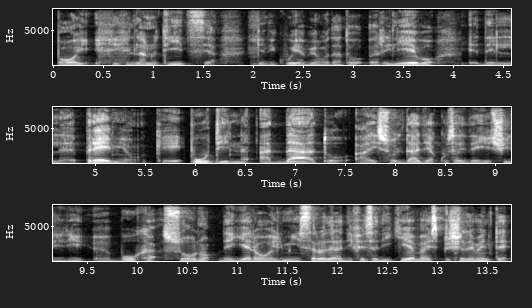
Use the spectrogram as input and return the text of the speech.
poi la notizia di cui abbiamo dato rilievo del premio che Putin ha dato ai soldati accusati degli eccidi di eh, Bucha sono degli eroi. Il Ministero della Difesa di Kiev ha esplicitamente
